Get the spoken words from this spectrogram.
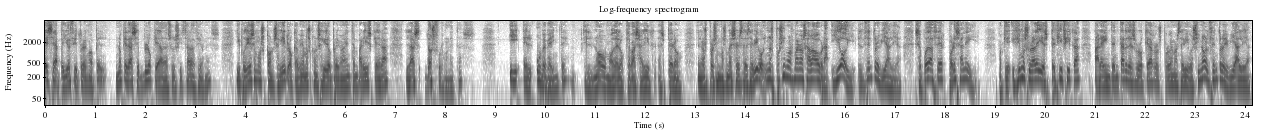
pese a Peugeot, Citroën, Opel, no quedase bloqueadas sus instalaciones y pudiésemos conseguir lo que habíamos conseguido previamente en París, que era las dos furgonetas y el V20, el nuevo modelo que va a salir, espero, en los próximos meses desde Vigo. Y nos pusimos manos a la obra. Y hoy el centro de Vialia se puede hacer por esa ley. Porque hicimos una ley específica para intentar desbloquear los problemas de Vigo. Si no, el centro de Vialia,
